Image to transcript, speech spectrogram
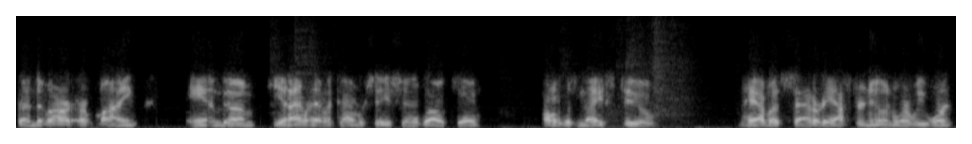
friend of our of mine, and um, he and I were having a conversation about uh, how it was nice to have a Saturday afternoon where we weren't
